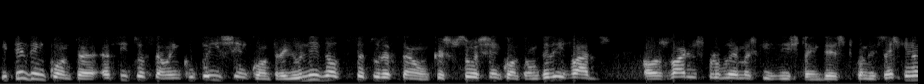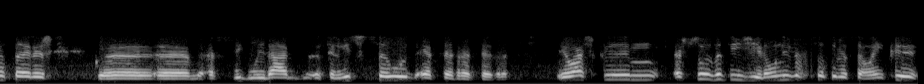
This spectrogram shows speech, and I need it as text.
E tendo em conta a situação em que o país se encontra e o nível de saturação que as pessoas se encontram derivados aos vários problemas que existem, desde condições financeiras, acessibilidade a serviços de saúde, etc, etc. Eu acho que hum, as pessoas atingiram um nível de saturação em que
